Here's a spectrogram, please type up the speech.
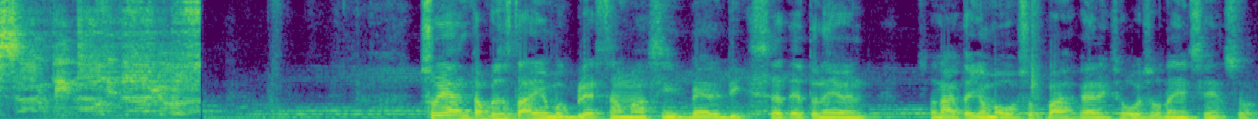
Sancti Nati de Viola, So yan, tapos na tayo mag-bless ng mga St. Benedicts at eto na yun. So natin yung mausok pa, galing sa usok na insenso.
